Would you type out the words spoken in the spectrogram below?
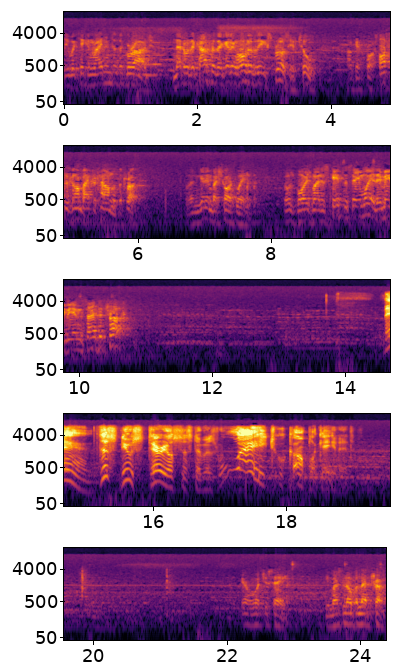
They were taken right into the garage. And that would account for their getting hold of the explosive, too. I'll get Foster. Foster's gone back to town with the truck. Well, then get him by shortwave. Those boys might escape the same way. They may be inside the truck. Man, this new stereo system is way too complicated. Careful what you say. You mustn't open that truck.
